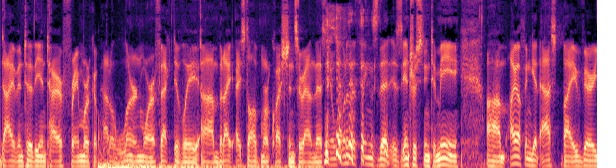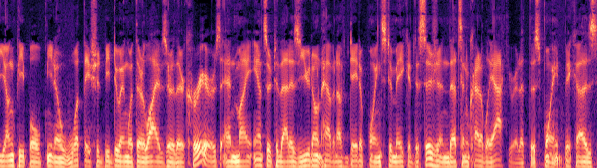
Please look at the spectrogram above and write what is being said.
dive into the entire framework of how to learn more effectively. Um, but I, I, still have more questions around this. You know, one of the things that is interesting to me, um, I often get asked by very young people, you know, what they should be doing with their lives or their careers, and my answer to that is you don't have enough data points to make a decision that's incredibly accurate at this point. Because,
